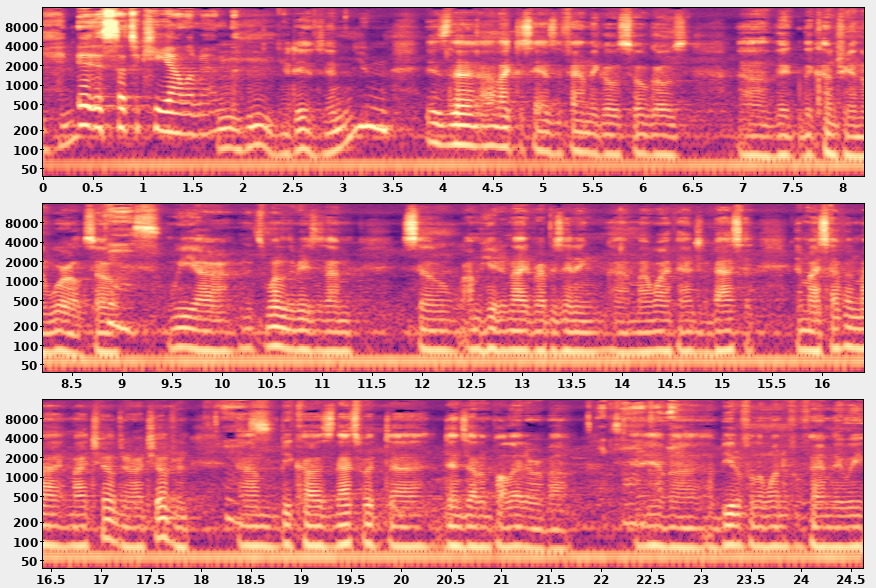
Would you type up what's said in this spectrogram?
mm-hmm. it is such a key element. Mm-hmm. It is, and you is the I like to say as the family goes, so goes uh, the the country and the world. So yes. we are. It's one of the reasons I'm. So I'm here tonight representing uh, my wife Angela Bassett and myself and my, my children, our children, yes. um, because that's what uh, Denzel and Pauletta are about. Exactly. They have a, a beautiful and wonderful family. We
